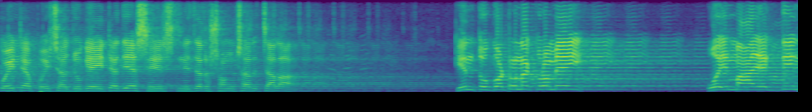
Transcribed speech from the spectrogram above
কয়টা পয়সা যোগে এটা দিয়ে শেষ নিজের সংসার চালা। কিন্তু ঘটনাক্রমেই ওই মা একদিন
